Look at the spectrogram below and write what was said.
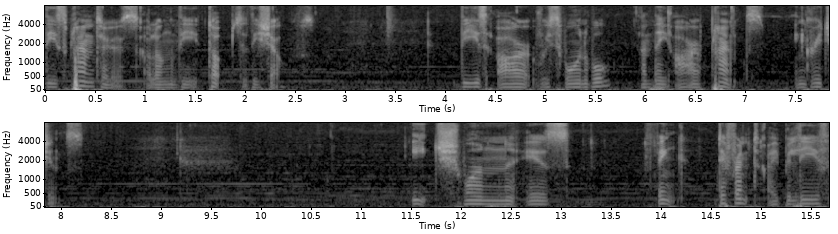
these planters along the tops of these shelves. These are respawnable, and they are plants, ingredients. Each one is, think, different. I believe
